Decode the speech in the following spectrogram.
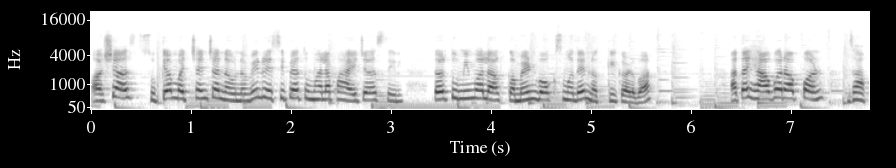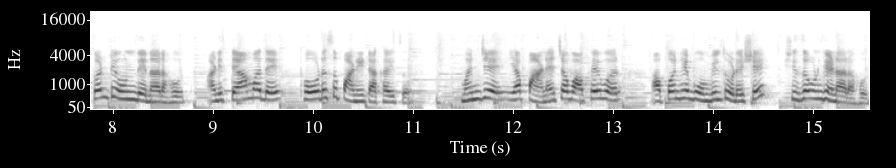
अशाच सुक्या मच्छ्यांच्या नवनवीन रेसिप्या तुम्हाला पाहायच्या असतील तर तुम्ही मला कमेंट बॉक्समध्ये नक्की कळवा. आता ह्यावर आपण झाकण ठेवून देणार आहोत आणि त्यामध्ये थोडंसं पाणी टाकायचं. म्हणजे या पाण्याच्या वाफेवर आपण हे बोंबील थोडेसे शिजवून घेणार आहोत.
